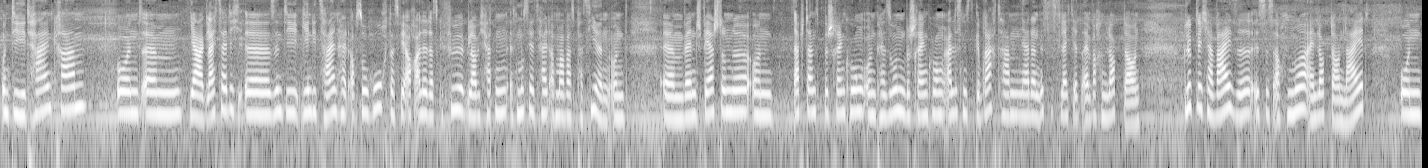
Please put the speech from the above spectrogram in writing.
und digitalen Kram. Und ähm, ja, gleichzeitig äh, sind die, gehen die Zahlen halt auch so hoch, dass wir auch alle das Gefühl, glaube ich, hatten, es muss jetzt halt auch mal was passieren. Und ähm, wenn Sperrstunde und Abstandsbeschränkungen und Personenbeschränkungen alles nichts gebracht haben, ja, dann ist es vielleicht jetzt einfach ein Lockdown. Glücklicherweise ist es auch nur ein Lockdown light und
